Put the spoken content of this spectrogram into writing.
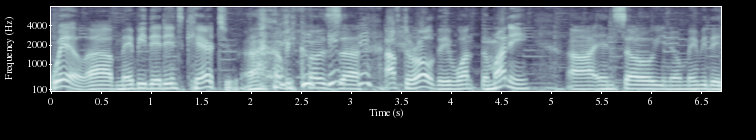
Well, uh, maybe they didn't care to, uh, because uh, after all, they want the money. Uh, and so, you know, maybe they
